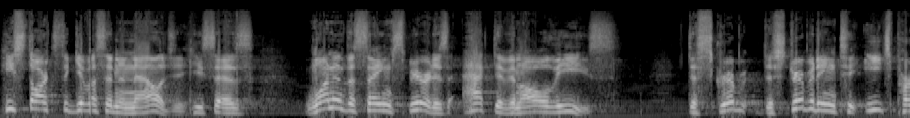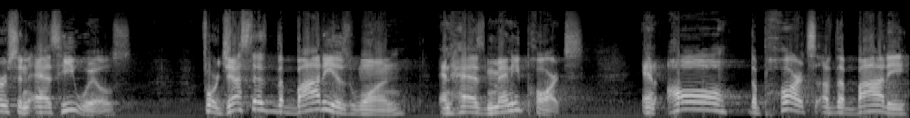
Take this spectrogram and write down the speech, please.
he starts to give us an analogy. He says, One and the same Spirit is active in all these, distrib- distributing to each person as he wills. For just as the body is one and has many parts, and all the parts of the body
